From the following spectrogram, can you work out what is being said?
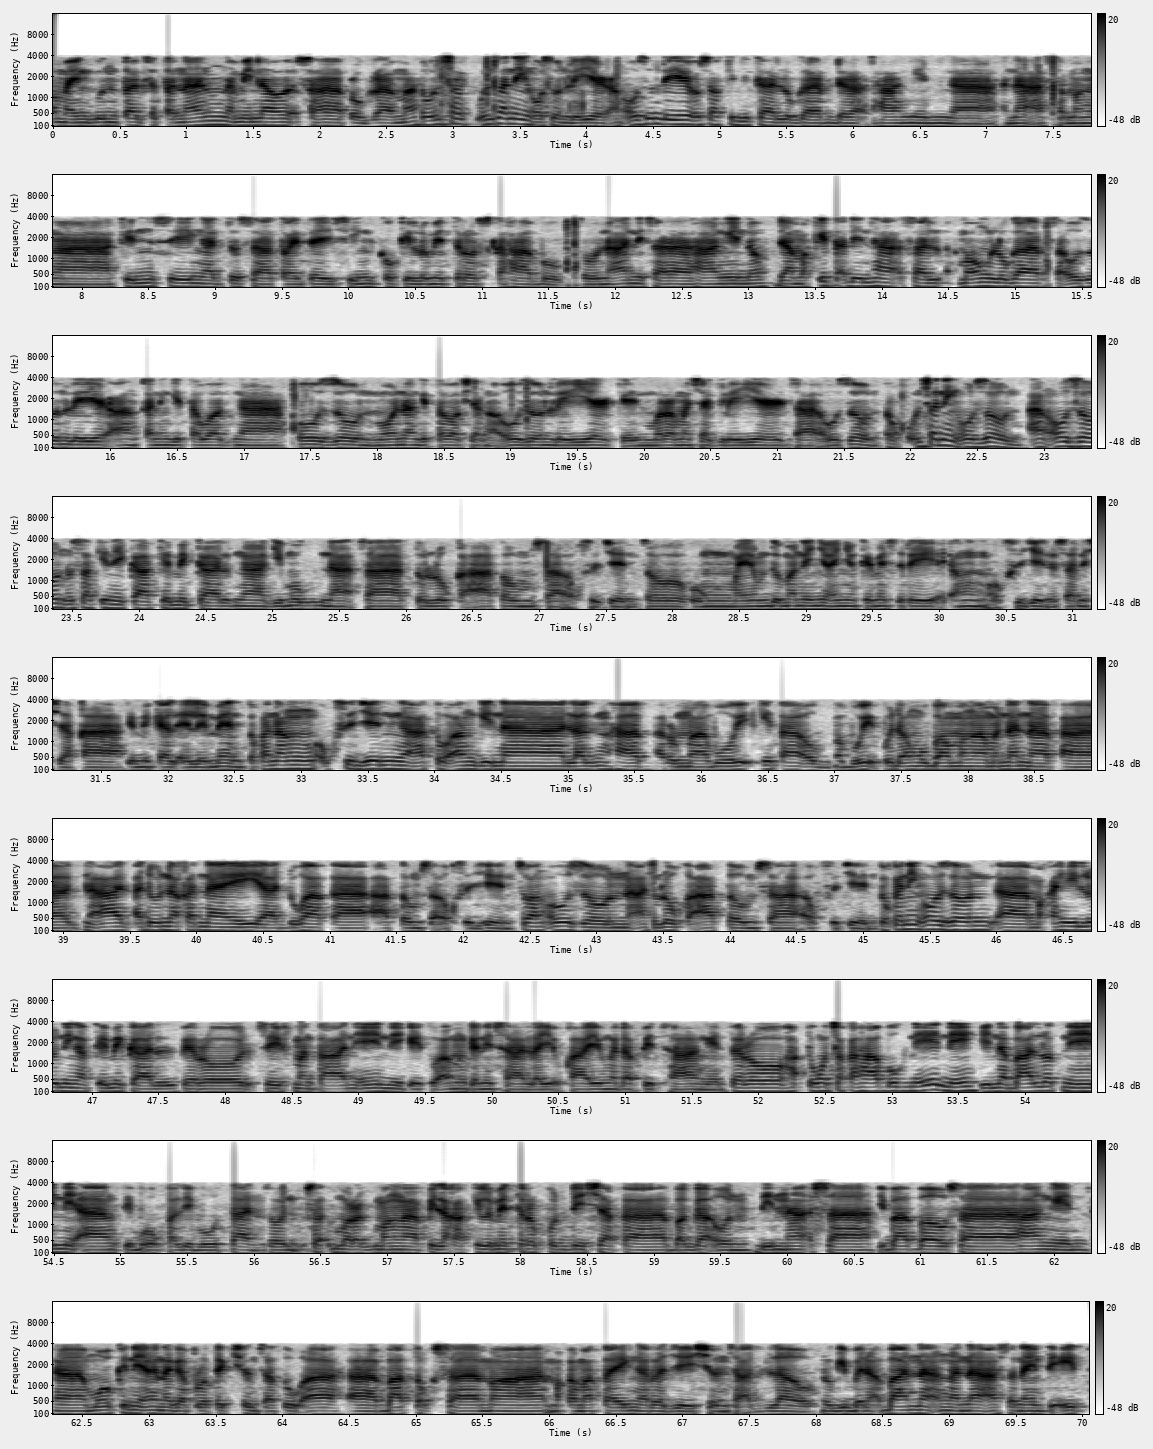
Uh, maing buntag sa tanan naminaw sa programa. So unsa unsa ning ozone layer? Ang ozone layer usa kini ka lugar dira sa hangin nga naa sa mga 15 ngadto sa 35 kilometros kahabog. So naa ni sa hangin no. Da makita din ha sa maong lugar sa ozone layer ang kaning gitawag nga ozone. Mo nang gitawag siya nga ozone layer kay mura man siya layer sa ozone. So unsa ning ozone? Ang ozone usa kini ka chemical nga gimugna sa tulo ka atom sa oxygen. So kung may namduman ninyo inyong chemistry, ang oxygen usa ni siya ka chemical element. So kanang oxygen nga ato ang ginalanghap aron mabuhi kita o mabuhi pud ang ubang mga mananap uh, na aduna kanay uh, duha ka atom sa oxygen. So ang ozone naa tulo ka atom sa oxygen. So kaning ozone uh, makahilo ni nga chemical pero safe man taan ni ini kay tuaman kani sa layo kayo nga dapit sa hangin. Pero tungod sa kahabog ni ini ginabalot ni ini ang tibuok kalibutan. So murag mga pila ka kilometro pud di siya ka bagaon dinha sa ibabaw sa hangin na mo kini ang naga-protection sa tua ah, batok sa mga makamatay nga radiation sa adlaw. No gibana-bana nga naa sa 98%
